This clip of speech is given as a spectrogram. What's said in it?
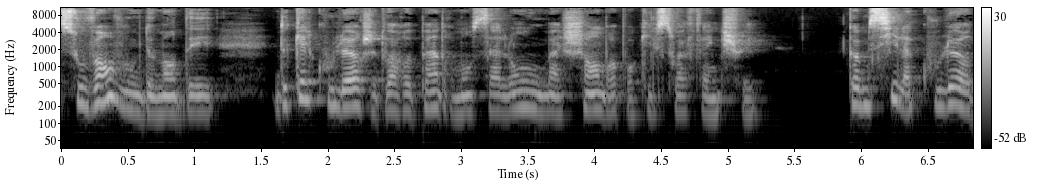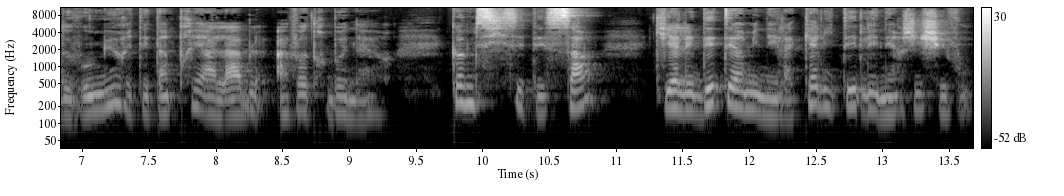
Souvent, vous me demandez de quelle couleur je dois repeindre mon salon ou ma chambre pour qu'il soit feng shui? Comme si la couleur de vos murs était un préalable à votre bonheur. Comme si c'était ça qui allait déterminer la qualité de l'énergie chez vous.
